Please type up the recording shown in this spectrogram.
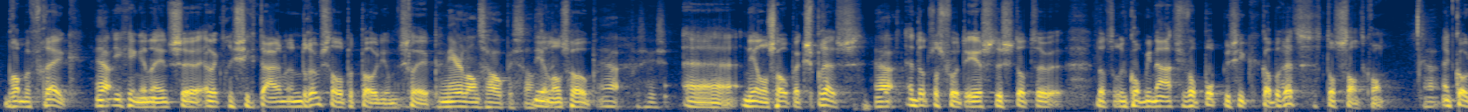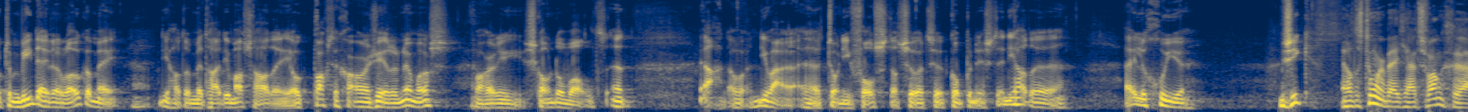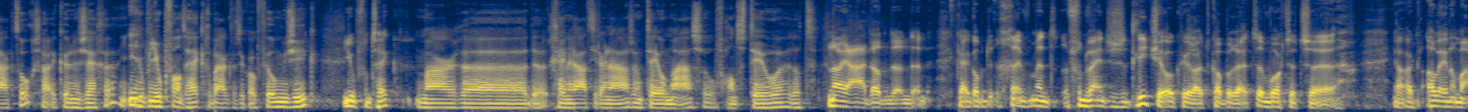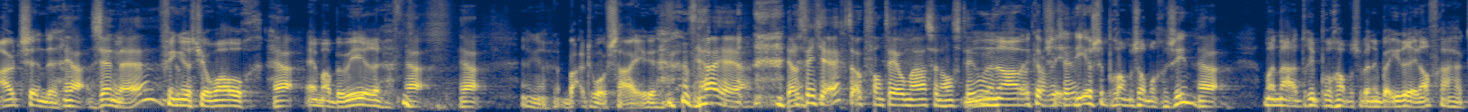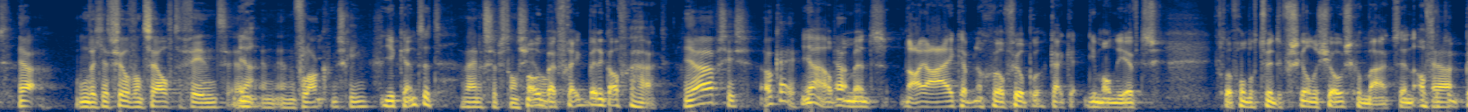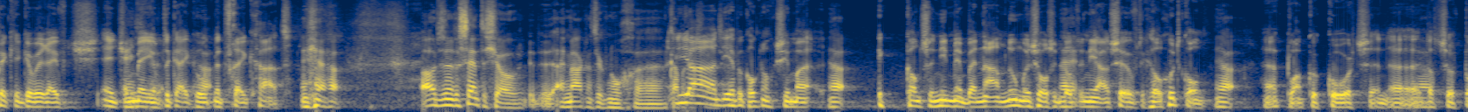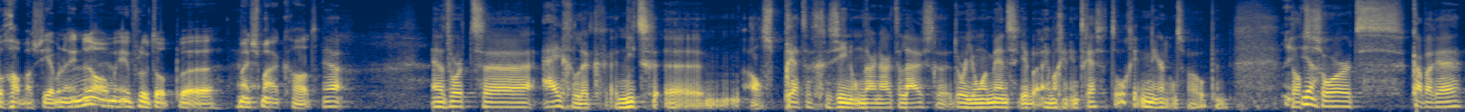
Bram en Freek. Ja. Die gingen ineens eh, elektrische gitaar en een drumstel op het podium slepen. Nederlands hoop is dat. Nederlands Hoop. Ja, precies. eh, Nederlands Hoop Express. Ja. Dat- en dat was voor het eerst dus dat, dat er een combinatie van popmuziek en cabaret tot stand kwam. Ja. En Cotembi deed er ook aan mee. Die hadden met Hardy Massa hadden die ook prachtig gearrangeerde nummers van Harry Schoonderwald. En ja, die waren Tony Vos, dat soort componisten. En die hadden hele goede muziek. En dat is toen weer een beetje uit zwang geraakt, toch? Zou je kunnen zeggen. Joep, Joep van het Hek gebruikt natuurlijk ook veel muziek. Joep van het Hek. Maar uh, de generatie daarna, zo'n Theo Maassen of Hans Theeuwen, dat... Nou ja, dat, kijk, op een gegeven moment verdwijnt dus het liedje ook weer uit het cabaret. Dan wordt het uh, ja, alleen nog maar uitzenden. Ja, zenden, hè? Vingertje omhoog Ja. en maar beweren. Ja, ja. Ja, buitenhoofd saai. Ja, ja, ja. ja, dat vind je echt? Ook van Theo Maas en Hans Theo? Nou, ik heb die eerste programma's allemaal gezien. Ja, Maar na drie programma's ben ik bij iedereen afgehaakt. ja, omdat je het veel van hetzelfde vindt en, Ja. en, en vlak misschien. Je kent het. Weinig Maar substantieel. ook bij Freek ben ik afgehaakt. Ja, precies. Oké. Ja, op het moment... Nou ja, ik heb nog wel veel... Kijk, die man die heeft... Ik geloof 120 verschillende shows gemaakt. En af en Ja. toe pik ik er weer eventjes eentje, Eentje, mee om te kijken hoe ja. het met Freek gaat. Ja. Oh, het is een recente show. Hij maakt natuurlijk nog cabaret Ja, die heb ik ook nog gezien. Maar Ja, ik kan ze niet meer bij naam noemen zoals ik Nee. dat in de jaren 70 heel goed kon. ja, Hè, plankenkoorts en eh, dat soort programma's. Die hebben een enorme invloed op eh, mijn smaak gehad. ja. En het wordt eigenlijk niet als prettig gezien om daar naar te luisteren door jonge mensen. Die hebben helemaal geen interesse, toch, in Nederlandse hoop. En dat soort cabaret.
